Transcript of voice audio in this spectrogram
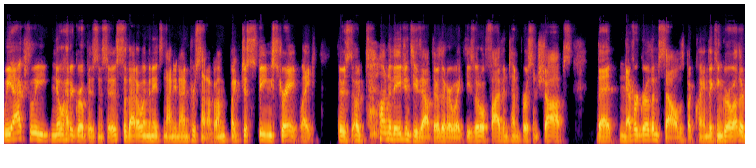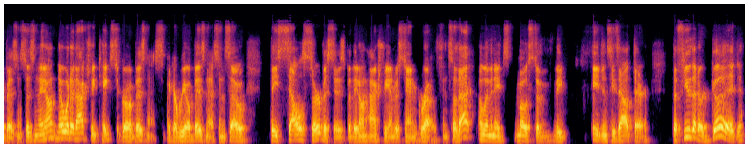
we actually know how to grow businesses. So that eliminates 99% of them. Like just being straight, like there's a ton of agencies out there that are like these little five and 10 person shops that never grow themselves, but claim they can grow other businesses. And they don't know what it actually takes to grow a business, like a real business. And so they sell services, but they don't actually understand growth. And so that eliminates most of the agencies out there. The few that are good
